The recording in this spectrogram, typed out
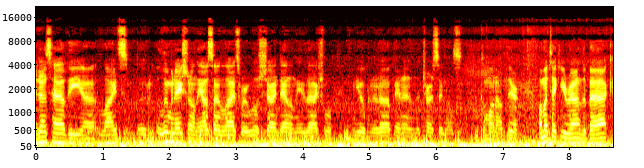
It does have the uh, lights, illumination on the outside of the lights where it will shine down on the actual when you open it up and then the turn signals come on out there. I'm gonna take you around the back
